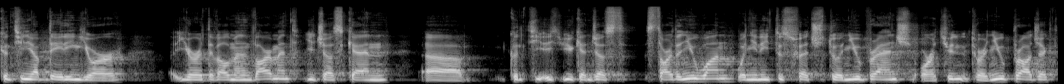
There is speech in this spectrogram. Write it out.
continue updating your your development environment. You just can uh, continue, you can just start a new one when you need to switch to a new branch or to, to a new project.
